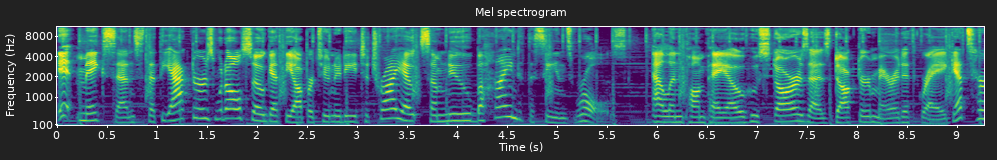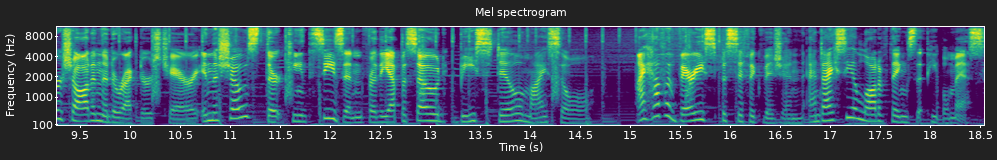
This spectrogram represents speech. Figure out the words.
It makes sense that the actors would also get the opportunity to try out some new behind the scenes roles. Ellen Pompeo, who stars as Dr. Meredith Grey, gets her shot in the director's chair in the show's 13th season for the episode Be Still My Soul. I have a very specific vision, and I see a lot of things that people miss.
